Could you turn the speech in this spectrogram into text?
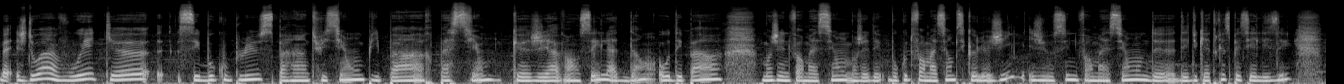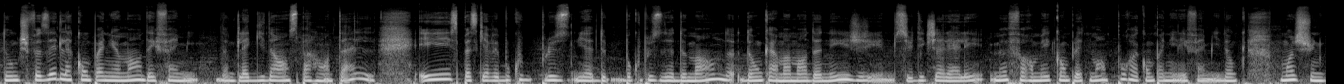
Ben, je dois avouer que c'est beaucoup plus par intuition par passion que j'ai avancé là-dedans. Au départ, moi j'ai une formation, moi j'ai beaucoup de formation en psychologie, j'ai aussi une formation d'éducatrice spécialisée. Donc je faisais de l'accompagnement des familles, donc la guidance parentale. Et c'est parce qu'il y avait beaucoup plus, il y a de, beaucoup plus de demandes. Donc à un moment donné, je me suis dit que j'allais aller me former complètement pour accompagner les familles. Donc moi je suis une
